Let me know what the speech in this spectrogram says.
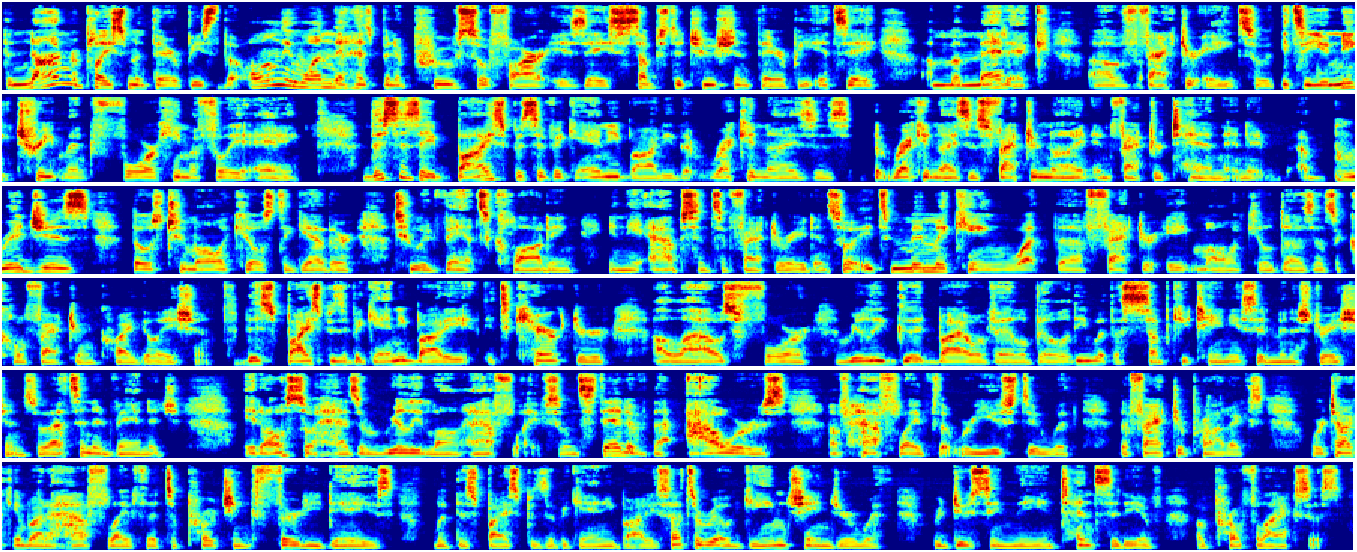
The non replacement therapies, the only one that has been approved so far is a substitution therapy. It's a, a mimetic of factor VIII, so it's a unique treatment for hemophilia A. This is a bispecific antibody that recognizes that recognizes factor IX and factor 10, and it bridges those two molecules together to advance clotting in the absence of factor VIII. And so it's mimicking what the factor VIII molecule does as a cofactor in coagulation. This bispecific antibody its character allows for really good bioavailability with a subcutaneous administration. So that's an advantage. It also has a really long half life. So instead of the hours of half life that we're used to with the factor products, we're talking about a half life that's approaching 30 days with this bispecific antibody. So that's a real game changer with reducing the intensity of, of prophylaxis.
